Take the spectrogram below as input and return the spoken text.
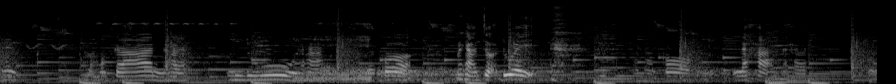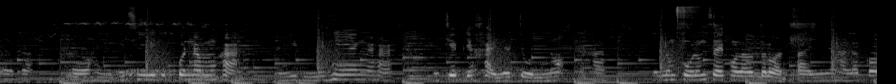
ให้กรรมการนะคะอ็นดูนะคะแล้วก็ไม่ถามเจาะด้วยนะคะก็นี่แหละค่ะนะคะก็ขอให้เอซีทุกคนนำค่ะอยู่ดีแห้งนะคะอย่าเจ็บอย่าไข่อย่าจนเนาะนะคะเป็นลมโพลมใจของเราตลอดไปนะคะ แล้วก็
